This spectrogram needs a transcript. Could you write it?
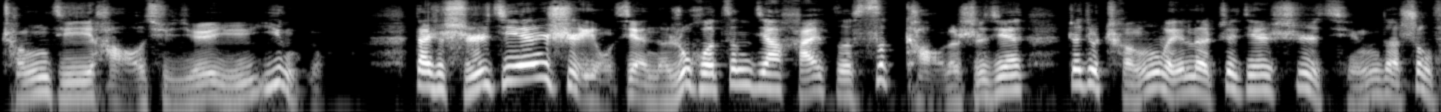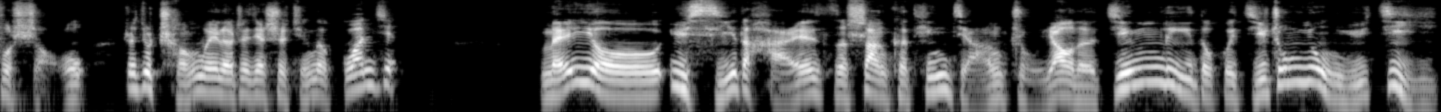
成绩好取决于应用。但是时间是有限的，如何增加孩子思考的时间，这就成为了这件事情的胜负手，这就成为了这件事情的关键。没有预习的孩子，上课听讲主要的精力都会集中用于记忆，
